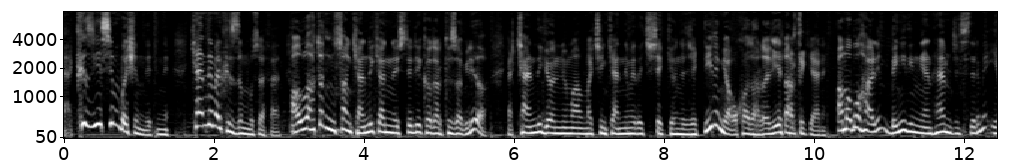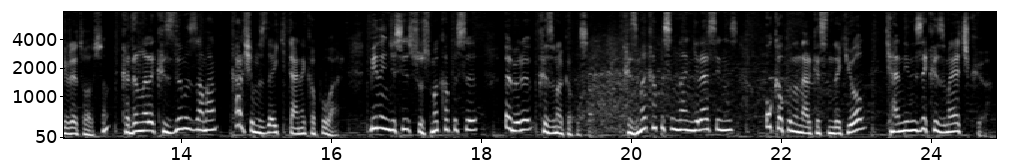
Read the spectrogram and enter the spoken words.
Yani kız yesin başının etini. Kendime kızdım bu sefer. Allah'tan insan kendi kendine istediği kadar kızabiliyor. Ya kendi gönlümü almak için kendime de çiçek gönderecek değilim ya o kadar da değil artık yani. Ama bu halim beni dinleyen hem cinslerime ibret olsun. Kadınlara kızdığımız zaman karşımızda iki tane kapı var. Birincisi susma kapısı, öbürü kızma kapısı. Kızma kapısından girerseniz o kapının arkasındaki yol kendinize kızmaya çıkıyor.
